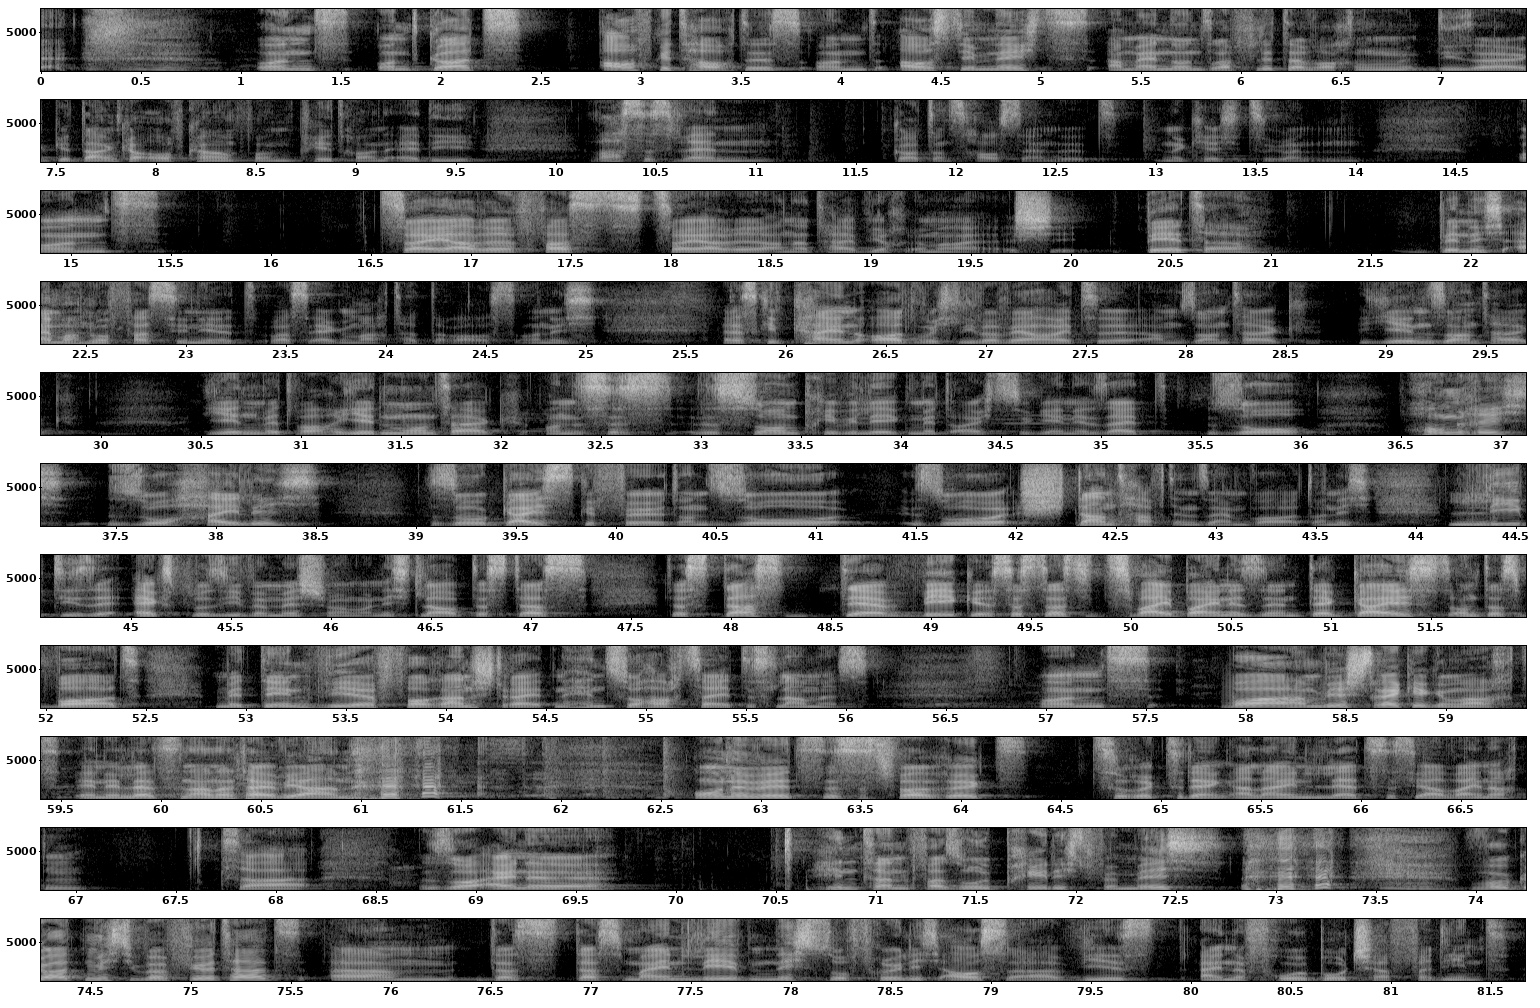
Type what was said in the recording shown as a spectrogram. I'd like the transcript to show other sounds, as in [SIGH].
[LAUGHS] und, und Gott aufgetaucht ist und aus dem Nichts am Ende unserer Flitterwochen dieser Gedanke aufkam von Petra und Eddie, was ist, wenn Gott uns raussendet, eine Kirche zu gründen. Und zwei Jahre, fast zwei Jahre, anderthalb, wie auch immer, später bin ich einfach nur fasziniert, was er gemacht hat daraus. Und ich, es gibt keinen Ort, wo ich lieber wäre heute am Sonntag, jeden Sonntag, jeden Mittwoch, jeden Montag. Und es ist, es ist so ein Privileg, mit euch zu gehen. Ihr seid so hungrig, so heilig, so geistgefüllt und so so standhaft in seinem Wort. Und ich liebe diese explosive Mischung. Und ich glaube, dass das, dass das der Weg ist, dass das die zwei Beine sind, der Geist und das Wort, mit denen wir voranstreiten hin zur Hochzeit des Lammes. Und boah, haben wir Strecke gemacht in den letzten anderthalb Jahren. [LAUGHS] Ohne Witz, es ist verrückt, zurückzudenken. Allein letztes Jahr Weihnachten, es war so eine Hintern versohlt Predigt für mich, [LAUGHS] wo Gott mich überführt hat, ähm, dass, dass mein Leben nicht so fröhlich aussah, wie es eine frohe Botschaft verdient.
